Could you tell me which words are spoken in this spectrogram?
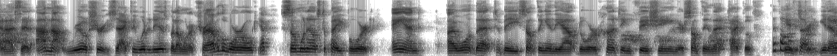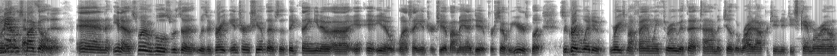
And I said, "I'm not real sure exactly what it is, but I want to travel the world, Yep. someone else to pay for it, and I want that to be something in the outdoor, hunting, fishing, or something that type of That's awesome. Industry, you know, So and that was my goal. it. And you know, swimming pools was a was a great internship. That was a big thing. You know, uh, i- i- you know, when I say internship, I mean I did it for several years, but it's a great way to raise my family through at that time until the right opportunities came around,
